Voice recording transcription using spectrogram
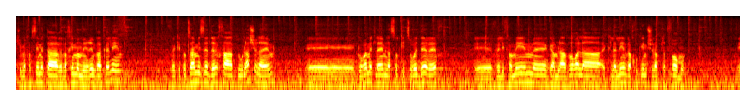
שמחפשים את הרווחים המהירים והקלים, וכתוצאה מזה, דרך הפעולה שלהם גורמת להם לעשות קיצורי דרך ולפעמים אה, גם לעבור על הכללים והחוקים של הפלטפורמות. אה,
